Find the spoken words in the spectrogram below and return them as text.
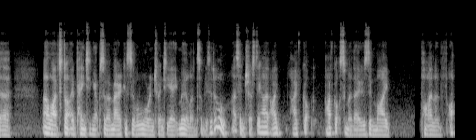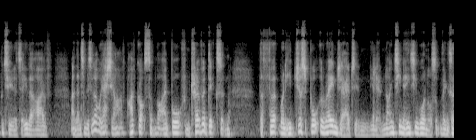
uh, "Oh, I've started painting up some American Civil War in 28 mil," and somebody said, "Oh, that's interesting. I, I I've got I've got some of those in my pile of opportunity that I've." And then somebody said, "Oh, actually, I've, I've got some that I bought from Trevor Dixon." the first, when he just bought the range out in you know 1981 or something so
